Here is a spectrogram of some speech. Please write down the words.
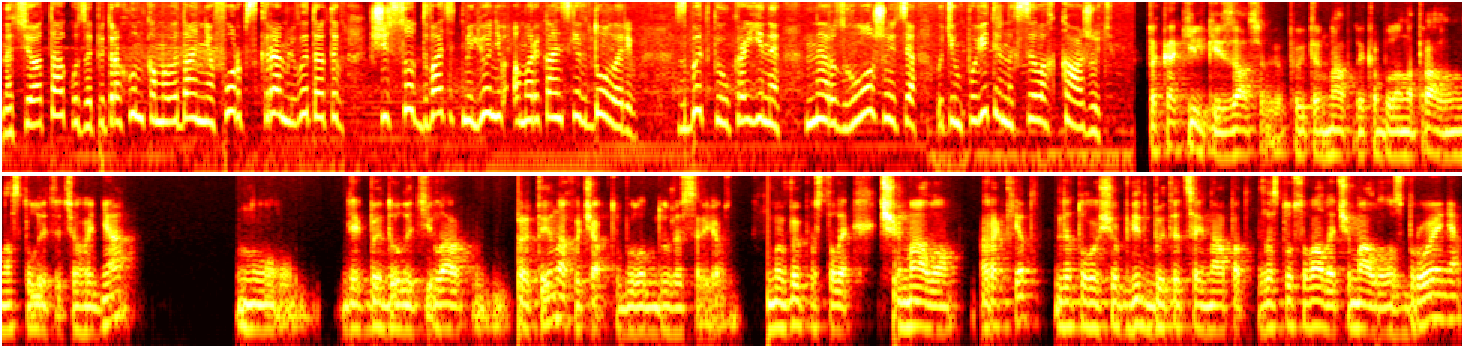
На цю атаку, за підрахунками видання Forbes, Кремль витратив 620 мільйонів американських доларів. Збитки України не розголошуються, утім в повітряних силах кажуть. така кількість засобів повітряного нападу, яка була направлена на столицю цього дня, ну якби долетіла третина, хоча б то було б дуже серйозно. Ми випустили чимало ракет для того, щоб відбити цей напад. Застосували чимало озброєння.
